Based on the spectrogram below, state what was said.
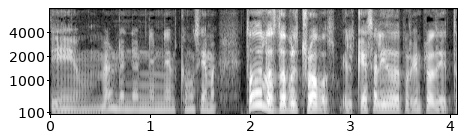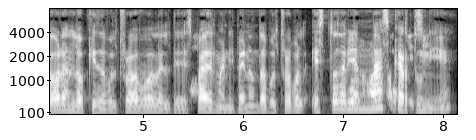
eh, ¿Cómo se llama? Todos los Double Trouble. El que ha salido, por ejemplo, de Thor and Loki Double Trouble, el de Spider-Man y Venom Double Trouble, es todavía Oh, más cartoony, sí. ¿eh?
